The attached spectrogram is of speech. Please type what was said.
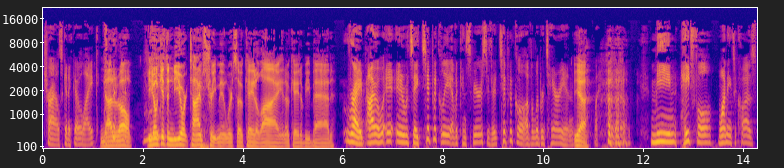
trial's going to go like. Not at all. You don't get the New York Times treatment where it's okay to lie and okay to be bad. Right. I it, it would say typically of a conspiracy. They're typical of a libertarian. Yeah. like, you know, mean, hateful, wanting to cause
